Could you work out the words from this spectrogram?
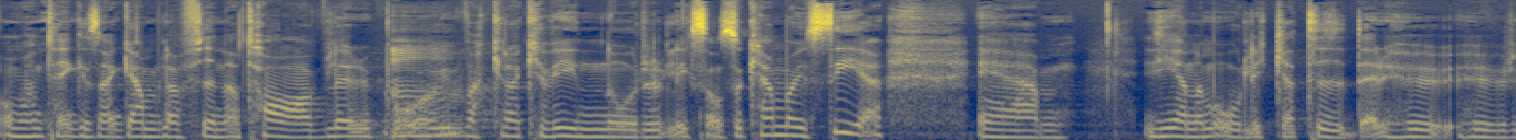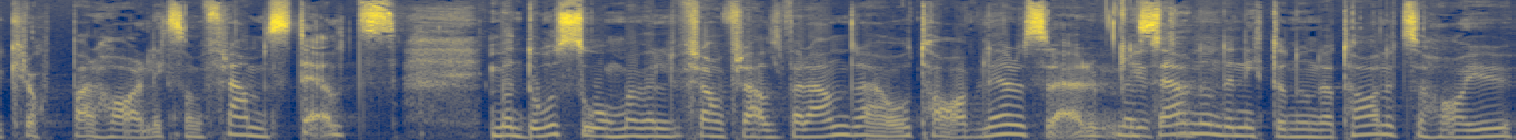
om man tänker så här gamla fina tavlor på mm. vackra kvinnor, liksom, så kan man ju se eh, genom olika tider hur, hur kroppar har liksom framställts. Men då såg man väl framförallt varandra och tavlor och sådär. Men sen under 1900-talet så har ju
